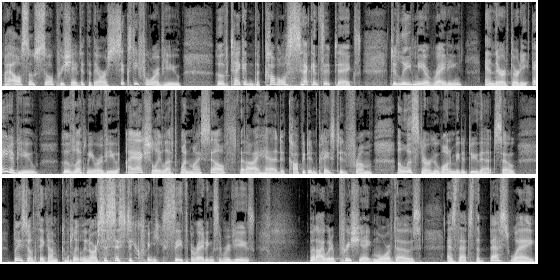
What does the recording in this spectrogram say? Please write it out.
I also so appreciate it that there are 64 of you who have taken the couple of seconds it takes to leave me a rating, and there are 38 of you who have left me a review. I actually left one myself that I had copied and pasted from a listener who wanted me to do that. So please don't think I'm completely narcissistic when you see the ratings and reviews. But I would appreciate more of those as that's the best way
